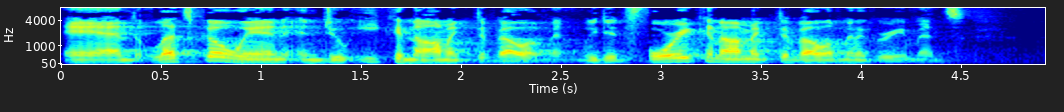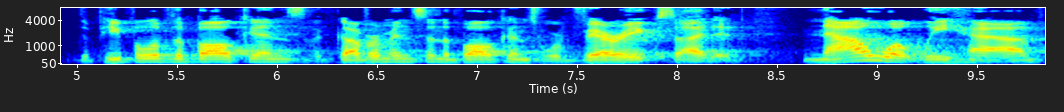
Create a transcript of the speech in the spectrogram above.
and let's go in and do economic development. We did four economic development agreements. The people of the Balkans, the governments in the Balkans were very excited. Now, what we have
